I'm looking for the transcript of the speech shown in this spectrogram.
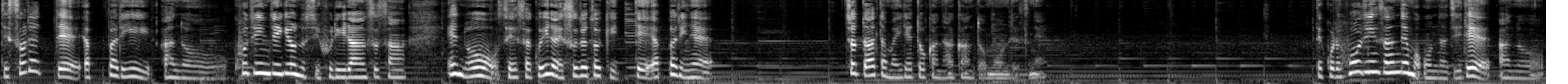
でそれってやっぱりあの個人事業主フリーランスさんへの制作依頼する時ってやっぱりねちょっと頭入れとかなあかんと思うんですね。でこれ法人さんでも同じであの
